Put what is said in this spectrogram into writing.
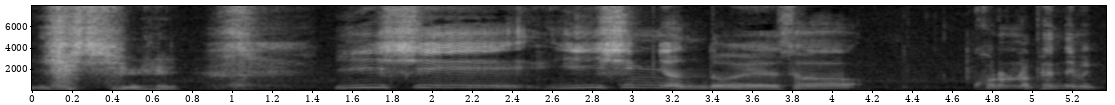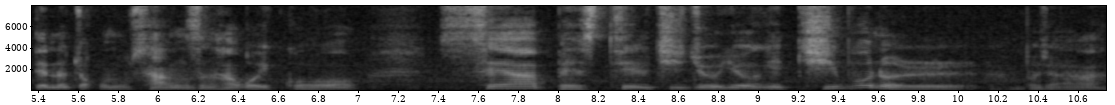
이게 왜 20, 20년도에서 코로나 팬데믹 때는 조금 상승하고 있고 세아 베스틸 지주 여기 지분을 보자.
